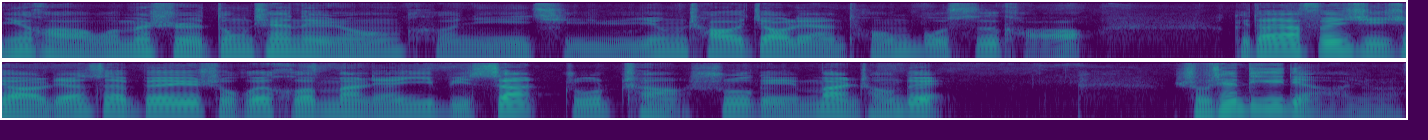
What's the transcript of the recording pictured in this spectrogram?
你好，我们是冬天内容，和你一起与英超教练同步思考，给大家分析一下联赛杯首回合，曼联一比三主场输给曼城队。首先第一点啊，就是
